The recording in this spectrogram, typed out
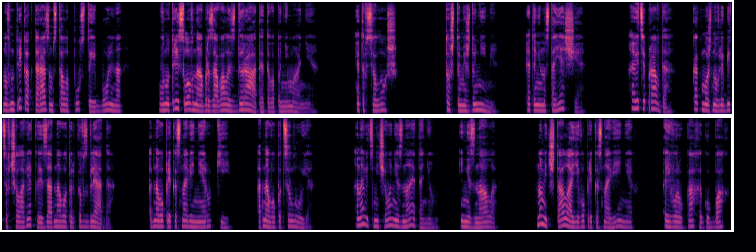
Но внутри как-то разом стало пусто и больно. Внутри словно образовалась дыра от этого понимания. Это все ложь. То, что между ними. Это не настоящее. А ведь и правда, как можно влюбиться в человека из-за одного только взгляда, одного прикосновения руки, одного поцелуя. Она ведь ничего не знает о нем и не знала, но мечтала о его прикосновениях, о его руках и губах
